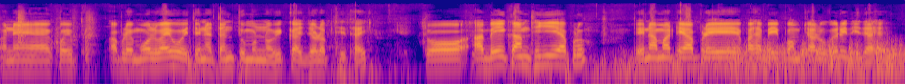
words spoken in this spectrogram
અને કોઈ આપણે મોલ વાવ્યો હોય તો એને તંતુમૂળનો વિકાસ ઝડપથી થાય. તો આ બે કામ થઈ જાય આપણું. તો એના માટે આપણે પાછા બે પંપ ચાલુ કરી દીધા છે.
